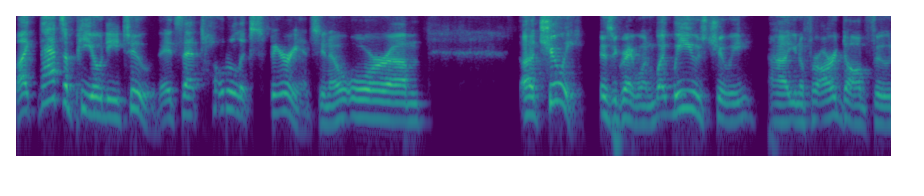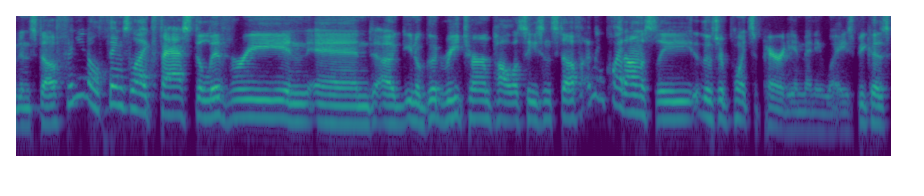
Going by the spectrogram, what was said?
Like that's a POD too. It's that total experience, you know. Or um, uh, Chewy is a great one. We use Chewy, uh, you know, for our dog food and stuff, and you know things like fast delivery and and uh, you know good return policies and stuff. I mean, quite honestly, those are points of parity in many ways because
